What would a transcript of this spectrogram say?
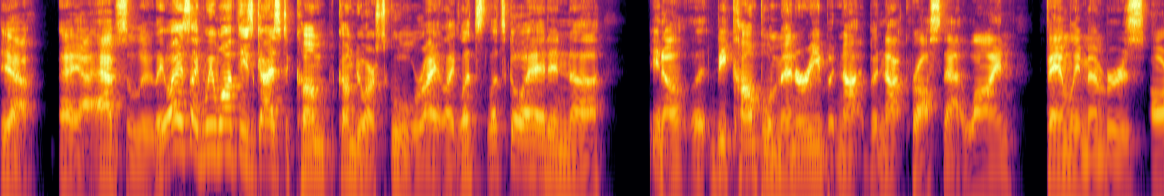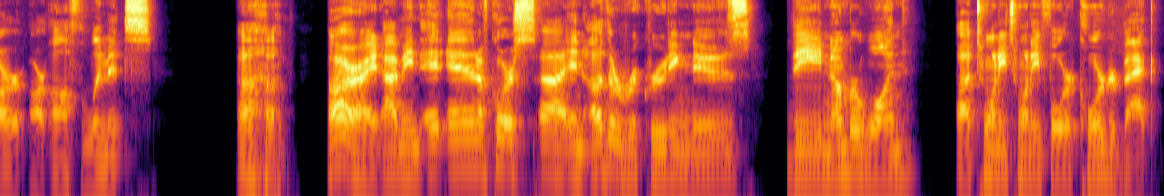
Yeah, yeah, absolutely. Well, it's like we want these guys to come come to our school, right? Like let's let's go ahead and uh, you know be complimentary, but not but not cross that line. Family members are are off limits. Um, all right. I mean, it, and of course, uh, in other recruiting news, the number one uh, 2024 quarterback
